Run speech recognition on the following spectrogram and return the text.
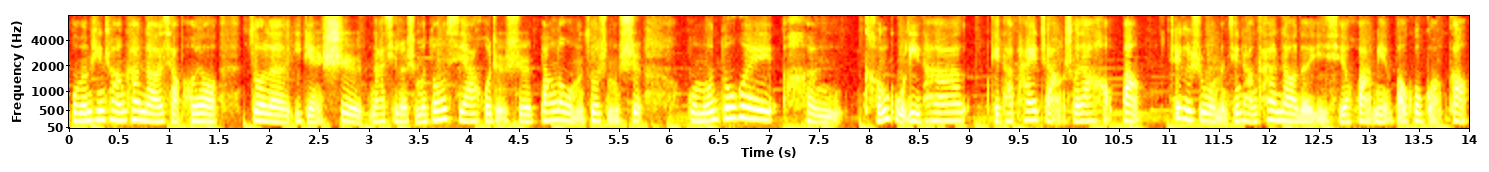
我们平常看到小朋友做了一点事，拿起了什么东西啊，或者是帮了我们做什么事，我们都会很很鼓励他，给他拍掌，说他好棒。这个是我们经常看到的一些画面，包括广告，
